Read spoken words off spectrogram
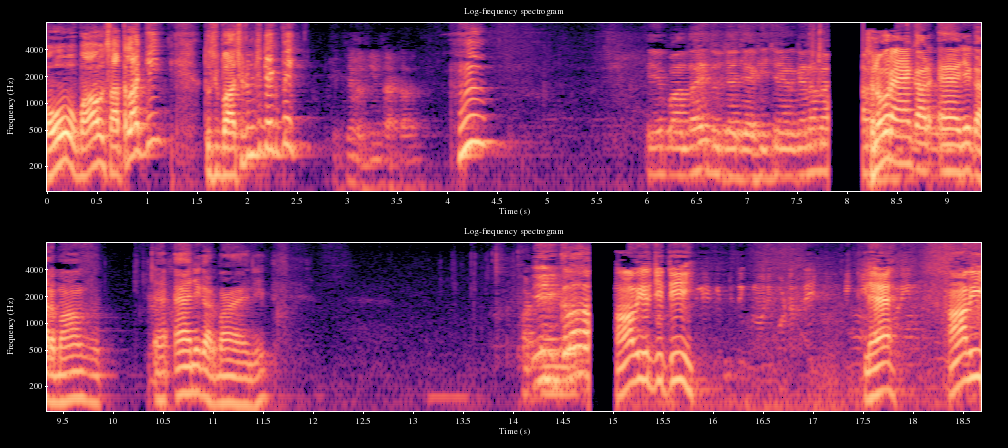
ਓ ਵਾਓ ਸੱਟ ਲੱਗ ਗਈ? ਤੁਸੀਂ ਬਾਥਰੂਮ 'ਚ ਡਿੱਗ ਪਏ? ਹੂੰ। ਇਹ ਬੰਦਾ ਇਹ ਦੂਜਾ ਜੈਕੀ ਚੈਨ ਕਹਿੰਦਾ ਮੈਂ ਸੁਣੋ ਐ ਕਰ ਐ ਜੇ ਕਰ ਬਾਂ ਐ ਜੇ ਕਰ ਬਾਂ ਐ ਜੇ ਇਨਕਲਾ ਹਾਂ ਵੀਰ ਜੀਤੀ ਲੈ। ਹਾਂ ਵੀ।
